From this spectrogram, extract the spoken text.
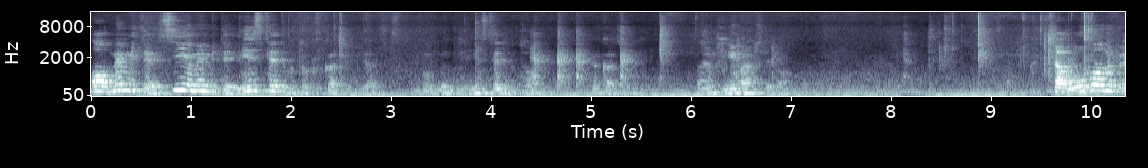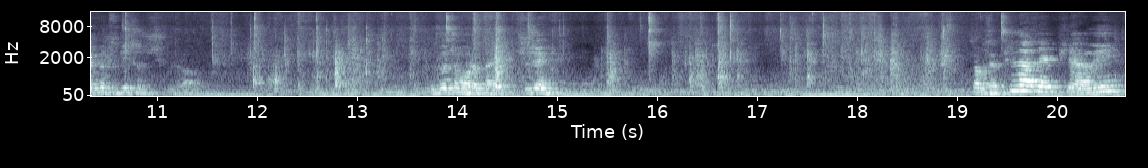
어, 맨 밑에 C의 맨 밑에 instead부터 끝까지. 야, 이거 맨 밑에 instead부터 끝까지. 선생님 두 개만 합시다 이거. 자, 5번은 별표 두 개 쳐주시고요. 이거 좀 어렵다. 주제. 써보세요. 필라델피아의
